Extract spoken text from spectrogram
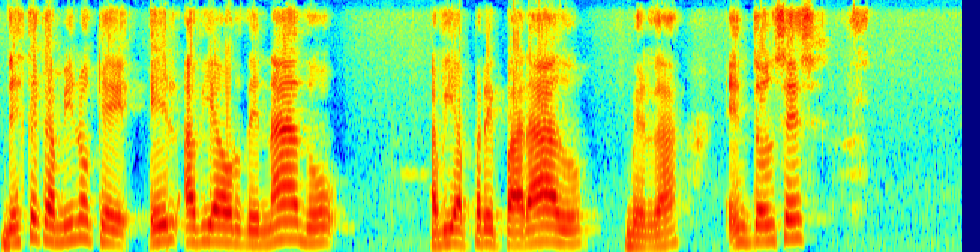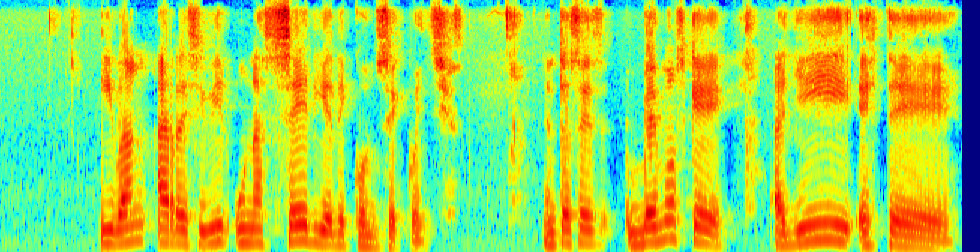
de este camino que Él había ordenado, había preparado, ¿verdad? Entonces iban a recibir una serie de consecuencias. Entonces vemos que allí este,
